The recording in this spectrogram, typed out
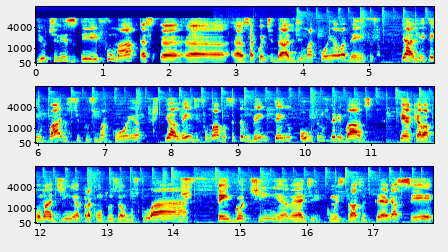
e, e fumar essa, uh, uh, essa quantidade de maconha lá dentro. E ali tem vários tipos de maconha. E além de fumar, você também tem outros derivados. Tem aquela pomadinha para contusão muscular, tem gotinha né, de, com extrato de THC.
